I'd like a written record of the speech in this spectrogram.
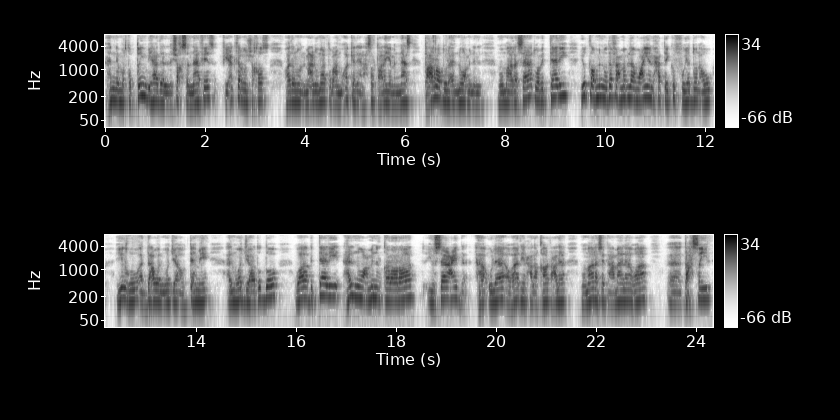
هن مرتبطين بهذا الشخص النافذ في أكثر من شخص وهذا المعلومات طبعا مؤكدة أنا حصلت عليها من ناس تعرضوا لهالنوع من الممارسات وبالتالي يطلب منه دفع مبلغ معين لحتى يكفوا يدهم أو يلغوا الدعوة الموجهة أو التهمة الموجهة ضده وبالتالي هالنوع من القرارات يساعد هؤلاء أو هذه الحلقات على ممارسة أعمالها وتحصيل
